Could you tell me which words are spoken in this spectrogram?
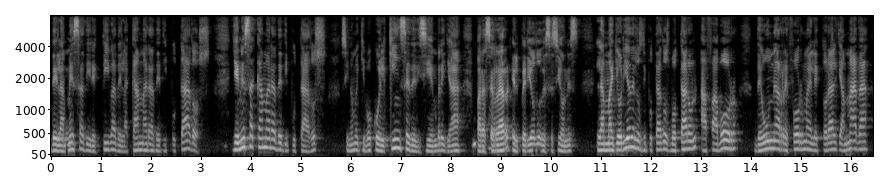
de la mesa directiva de la Cámara de Diputados. Y en esa Cámara de Diputados, si no me equivoco, el 15 de diciembre, ya para cerrar el periodo de sesiones, la mayoría de los diputados votaron a favor de una reforma electoral llamada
